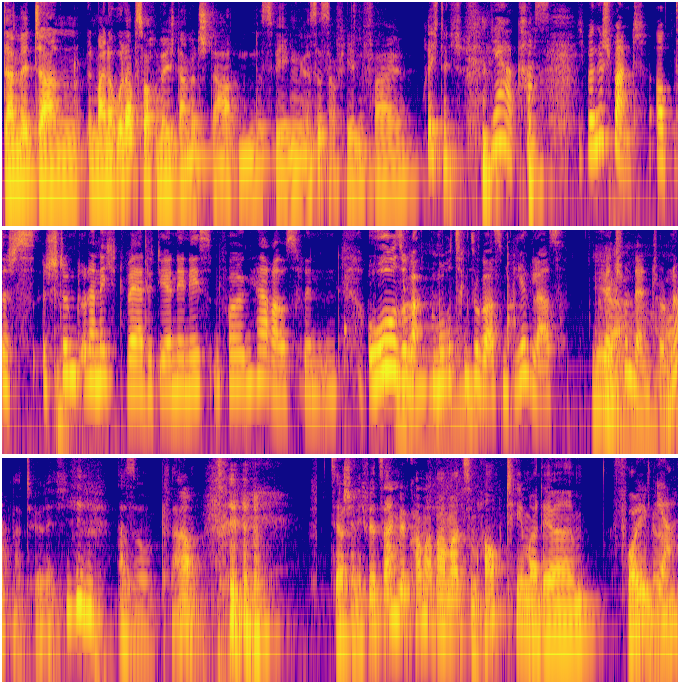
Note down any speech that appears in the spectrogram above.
Damit dann, in meiner Urlaubswoche will ich damit starten. Deswegen ist es auf jeden Fall richtig. Ja, krass. Ich bin gespannt, ob das stimmt oder nicht, werdet ihr in den nächsten Folgen herausfinden. Oh, sogar, mm. Moritz trinkt sogar aus dem Bierglas. Ja, Wenn schon, denn schon, ne? Natürlich. Also, klar. Sehr schön. Ich würde sagen, wir kommen aber mal zum Hauptthema der Folge. Ja.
